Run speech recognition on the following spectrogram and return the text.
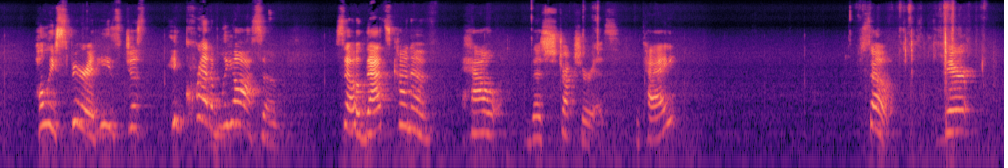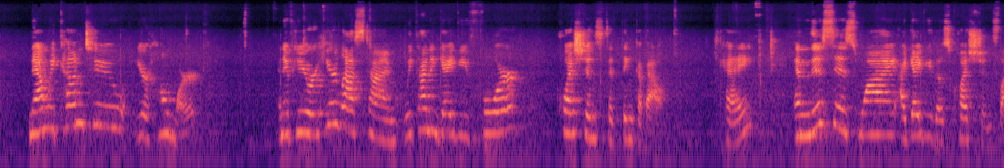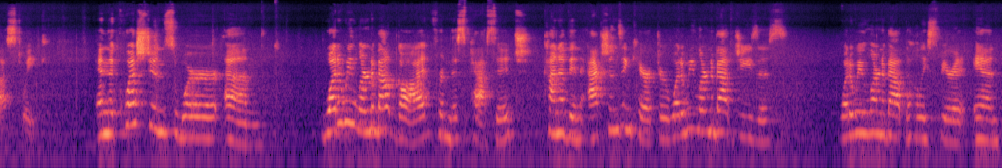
Holy Spirit, he's just incredibly awesome. So that's kind of how the structure is, okay? So, there, now we come to your homework. And if you were here last time, we kind of gave you four questions to think about. Okay? And this is why I gave you those questions last week. And the questions were um, what do we learn about God from this passage, kind of in actions and character? What do we learn about Jesus? What do we learn about the Holy Spirit? And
